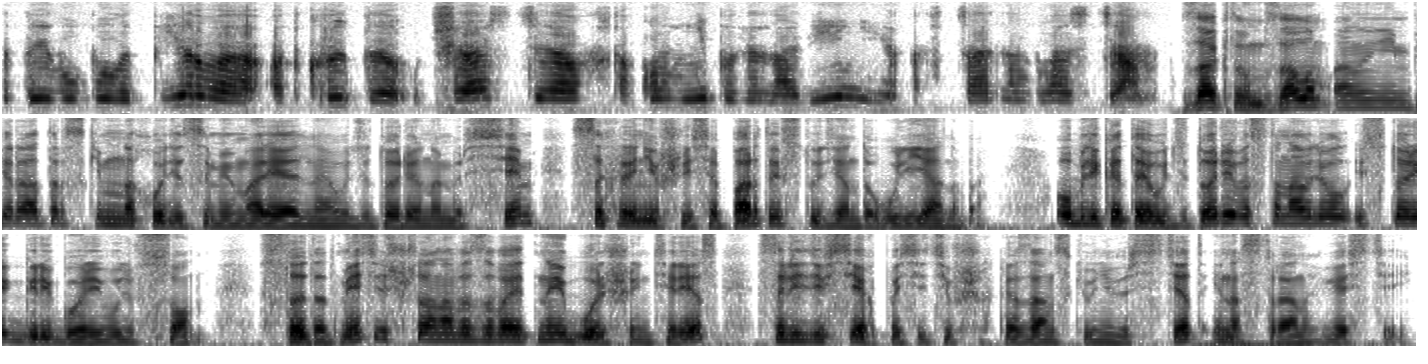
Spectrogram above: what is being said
Это его было первое открытое участие в таком неповиновении официальным властям. За актовым залом, а ныне императорским, находится мемориальная аудитория номер 7 с сохранившейся партой студента Ульянова. Облик этой аудитории восстанавливал историк Григорий Вульфсон. Стоит отметить, что она вызывает наибольший интерес среди всех посетивших Казанский университет иностранных гостей.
